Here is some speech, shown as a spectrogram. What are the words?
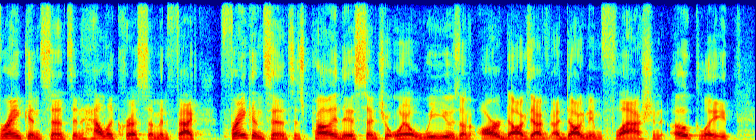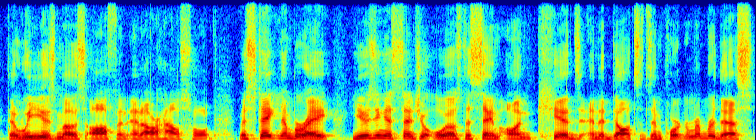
frankincense, and helichrysum. In fact, frankincense is probably the essential oil we use on our dogs. I have a dog named Flash and Oakley that we use most often at our household. Mistake number eight, using essential oils the same on kids and adults. It's important to remember this.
